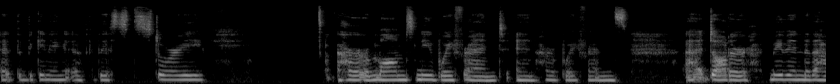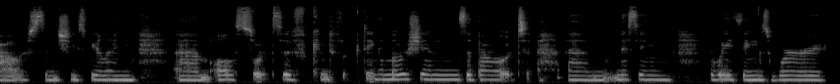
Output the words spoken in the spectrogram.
at the beginning of this story, her mom's new boyfriend and her boyfriend's uh, daughter move into the house, and she's feeling um, all sorts of conflicting emotions about um, missing the way things were,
